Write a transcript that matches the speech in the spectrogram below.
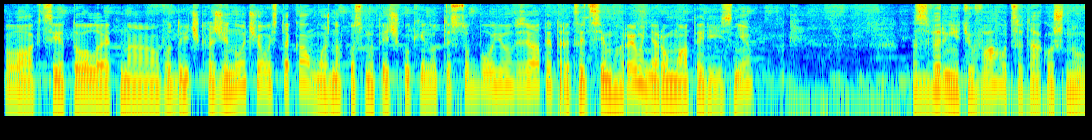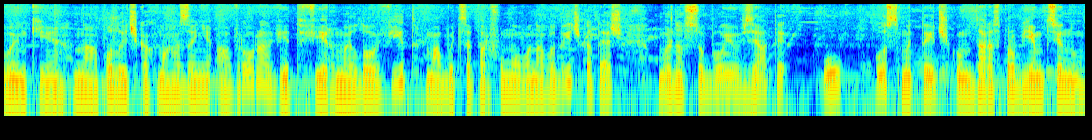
В акції туалетна водичка жіноча, ось така. Можна в косметичку кинути з собою, взяти 37 гривень, аромати різні. Зверніть увагу, це також новинки на поличках в магазині Аврора від фірми Lovit. Мабуть, це парфумована водичка, теж можна з собою взяти у косметичку. Зараз проб'ємо ціну.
